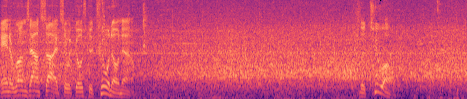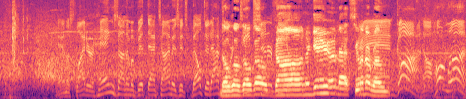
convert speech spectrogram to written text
and. 0. And it runs outside, so it goes to 2 and 0 now. The 2 0. And the slider hangs on him a bit that time as it's belted out. Go, go, go, go. field. Gone again. That's two in a row. And gone. A home run.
